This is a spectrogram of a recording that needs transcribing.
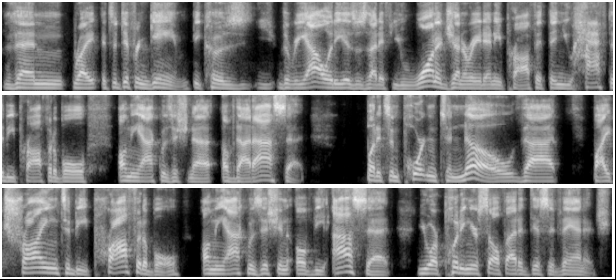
than right it's a different game because the reality is is that if you want to generate any profit then you have to be profitable on the acquisition of that asset. But it's important to know that by trying to be profitable on the acquisition of the asset, you are putting yourself at a disadvantage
